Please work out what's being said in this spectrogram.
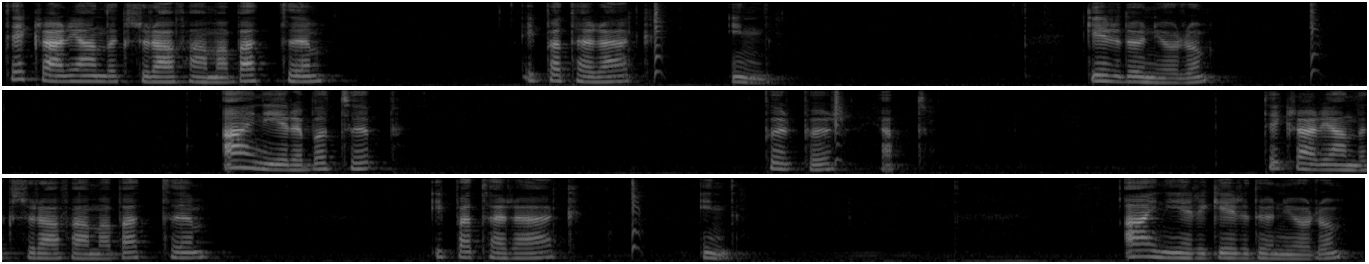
Tekrar yandaki zürafama battım. ip atarak indim. Geri dönüyorum. Aynı yere batıp pırpır yaptım. Tekrar yandaki zürafama battım. ip atarak indim. Aynı yere geri dönüyorum.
